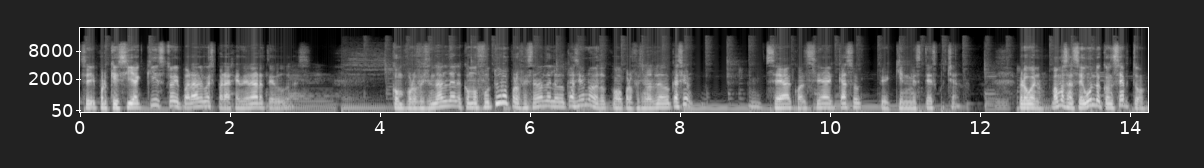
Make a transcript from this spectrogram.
¿Sí? Porque si aquí estoy para algo es para generarte dudas como profesional de como futuro profesional de la educación o como profesional de la educación, sea cual sea el caso de quien me esté escuchando. Pero bueno, vamos al segundo concepto.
